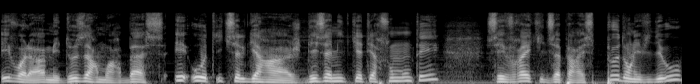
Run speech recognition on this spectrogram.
Et voilà, mes deux armoires basses et hautes XL Garage des amis de Keter sont montées. C'est vrai qu'ils apparaissent peu dans les vidéos,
